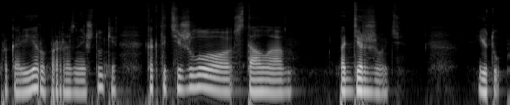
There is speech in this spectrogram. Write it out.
про карьеру, про разные штуки. Как-то тяжело стало поддерживать YouTube.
